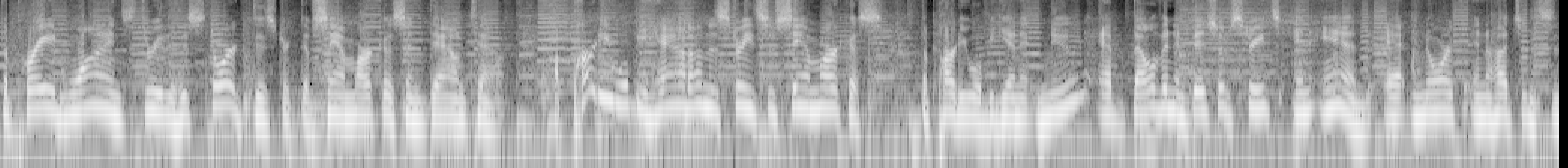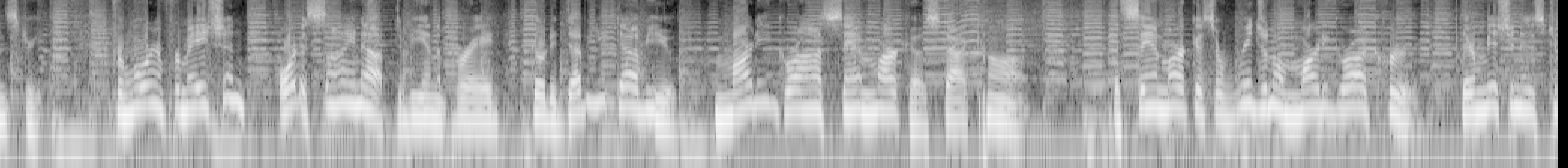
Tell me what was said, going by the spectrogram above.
The parade winds through the historic district of San Marcos in downtown. A party will be had on the streets of San Marcos. The party will begin at noon at Belvin and Bishop Streets and end at North and Hutchinson Street. For more information or to sign up to be in the parade, go to www.mardigras.sanmarcos.com. The San Marcos Original Mardi Gras crew. Their mission is to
